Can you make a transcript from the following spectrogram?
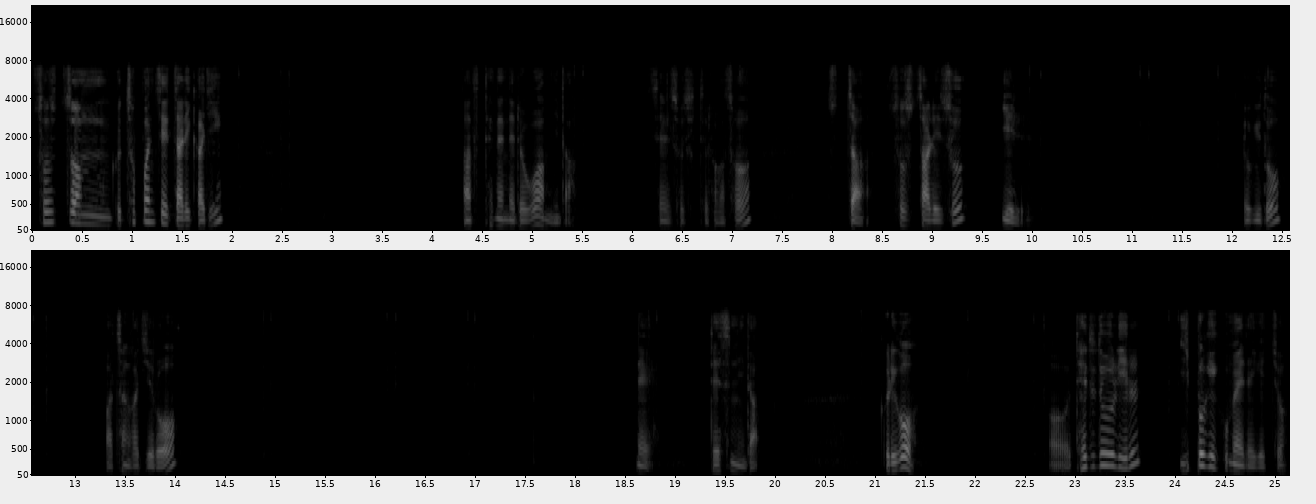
소수점 그 첫 번째 자리까지 나타내려고 합니다. 셀 소식 들어가서 숫자 소수 자리수 1 여기도 마찬가지로 네 됐습니다. 그리고 어, 테두리를 이쁘게 꾸며야 되겠죠.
